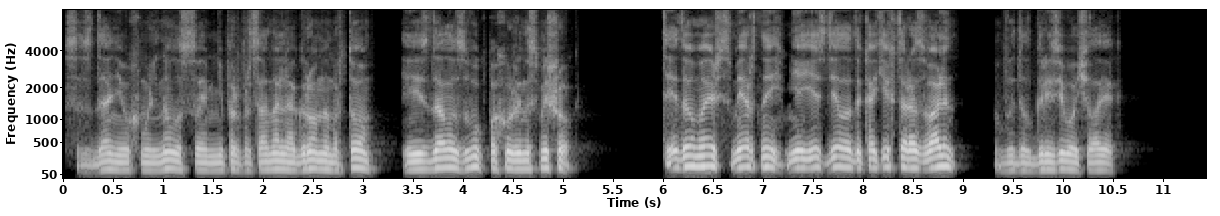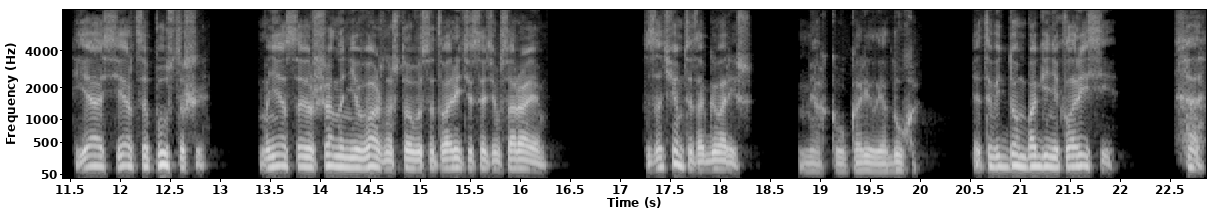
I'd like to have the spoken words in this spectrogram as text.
Создание ухмыльнуло своим непропорционально огромным ртом и издало звук, похожий на смешок. «Ты думаешь, смертный, мне есть дело до каких-то развалин?» — выдал грязевой человек. «Я сердце пустоши. Мне совершенно не важно, что вы сотворите с этим сараем». «Зачем ты так говоришь?» — мягко укорил я духа. Это ведь дом богини Кларисии. Ха!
